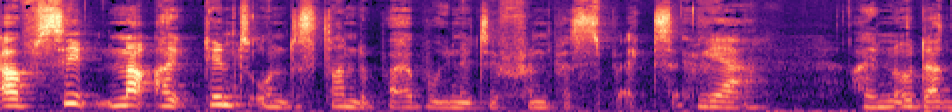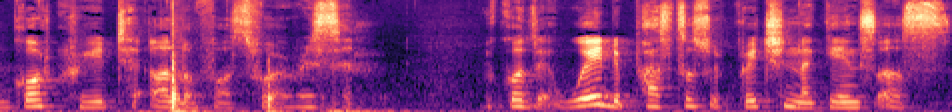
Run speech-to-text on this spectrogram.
I've seen, now I tend to understand the Bible in a different perspective. Yeah. I know that God created all of us for a reason. Because the way the pastors were preaching against us,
